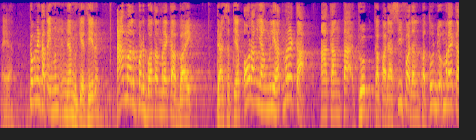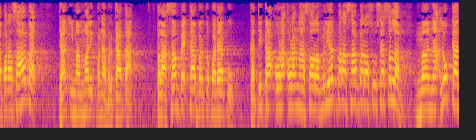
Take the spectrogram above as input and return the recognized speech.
ya. Kemudian kata Imam Ibnu Katsir amal perbuatan mereka baik. Dan setiap orang yang melihat mereka akan takjub kepada sifat dan petunjuk mereka para sahabat. Dan Imam Malik pernah berkata, telah sampai kabar kepadaku ketika orang-orang Nasara melihat para sahabat Rasulullah SAW menaklukkan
